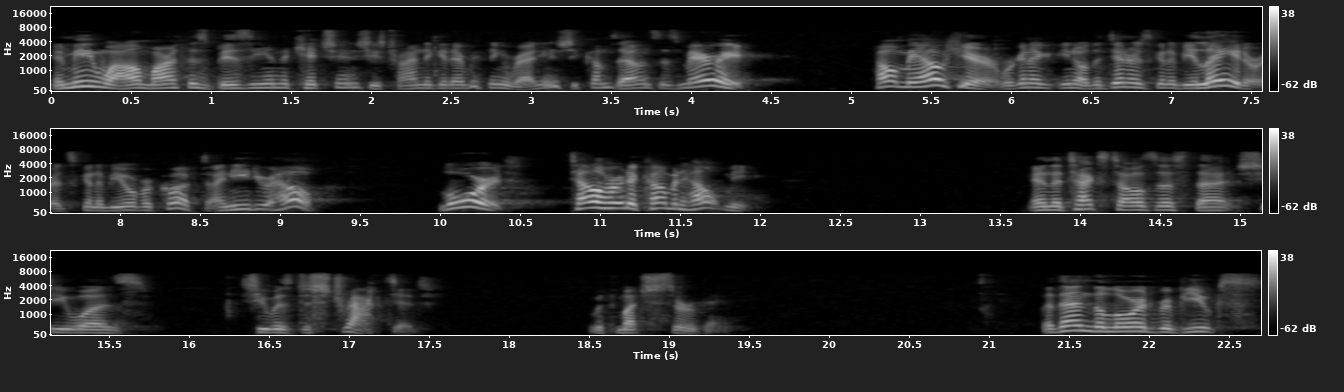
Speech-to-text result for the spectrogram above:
And meanwhile, Martha's busy in the kitchen. She's trying to get everything ready and she comes out and says, Mary, help me out here. We're going to, you know, the dinner's going to be late or it's going to be overcooked. I need your help. Lord, tell her to come and help me. And the text tells us that she was, she was distracted with much serving. But then the Lord rebukes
